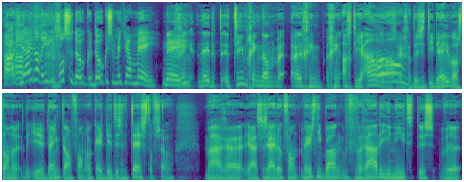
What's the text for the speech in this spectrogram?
Maar als jij dan in de bossen dook, doken ze met jou mee? Nee. Ging, nee, het, het team ging dan eh, ging, ging achter je aan, laten we Oh. zeggen. Dus het idee was dan, eh, je denkt dan van, oké, dit is een test of zo. Maar eh, ja, ze zeiden ook van, wees niet bang, we verraden je niet. Dus we,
